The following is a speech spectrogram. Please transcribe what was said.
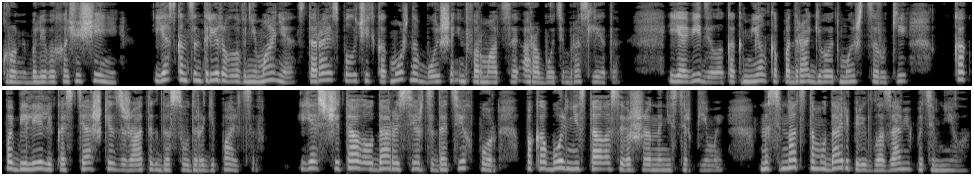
кроме болевых ощущений, я сконцентрировала внимание, стараясь получить как можно больше информации о работе браслета. Я видела, как мелко подрагивают мышцы руки, как побелели костяшки сжатых до судороги пальцев. Я считала удары сердца до тех пор, пока боль не стала совершенно нестерпимой. На семнадцатом ударе перед глазами потемнело.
